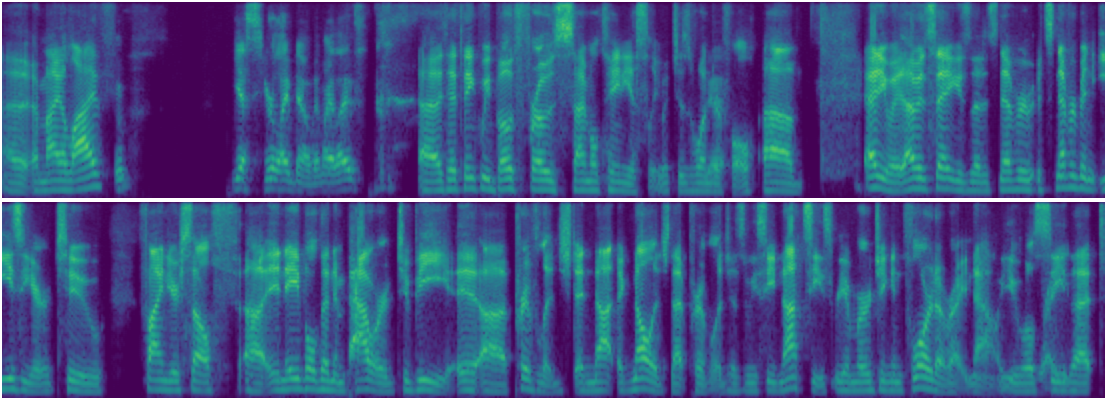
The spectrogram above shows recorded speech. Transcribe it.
Uh, am I alive? Yes, you're live now. Am I live? uh, I think we both froze simultaneously, which is wonderful. Yeah. Um, anyway, I was saying is that it's never it's never been easier to find yourself uh, enabled and empowered to be uh, privileged and not acknowledge that privilege as we see Nazis reemerging in Florida right now. You will right. see that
